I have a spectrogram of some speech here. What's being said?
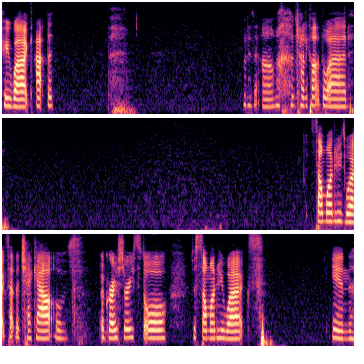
who work at the what is it? Um I'm trying to come up with the word. Someone who works at the checkout of a grocery store just someone who works in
